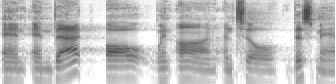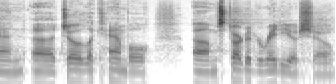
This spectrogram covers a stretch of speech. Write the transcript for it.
and, and that all went on until this man, uh, Joe LaCampbell, um, started a radio show.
